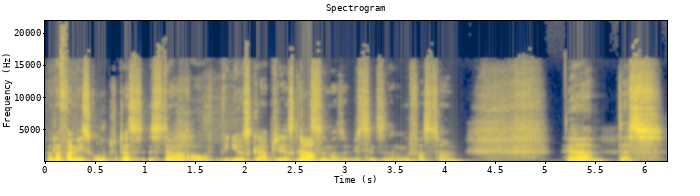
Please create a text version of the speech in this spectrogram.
Aber da fand ich es gut, dass es da auch Videos gab, die das Ja. Ganze mal so ein bisschen zusammengefasst haben. Ja, das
